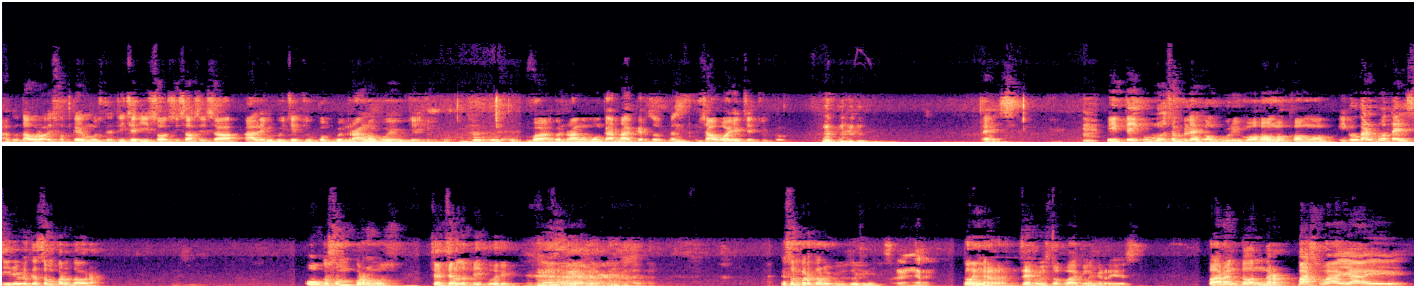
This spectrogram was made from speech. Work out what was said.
Aku tahu roh isot kemus, jadi jadi iso sisa-sisa alim gue cek cukup gue nerang nopo gue cek cukup. Mbak gue nerang ngomong karena akhir sultan, Allah ya cek cukup. Tes. Pitik ku mau sembelih kongguri mau hongok hongok. Iku kan potensinya wis kesemper ta ora? Oh, kesemper, Mus. Jajal lebih kowe. kesemper to gitu gini. Serenger. Klenger, saya Mustafa Klenger ya. Barang tonger pas wayahe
